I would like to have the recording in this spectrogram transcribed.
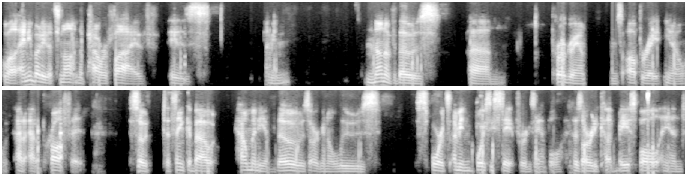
well, anybody that's not in the Power Five is, I mean, none of those um, programs operate, you know, at, at a profit. So to think about how many of those are going to lose sports, I mean, Boise State, for example, has already cut baseball and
